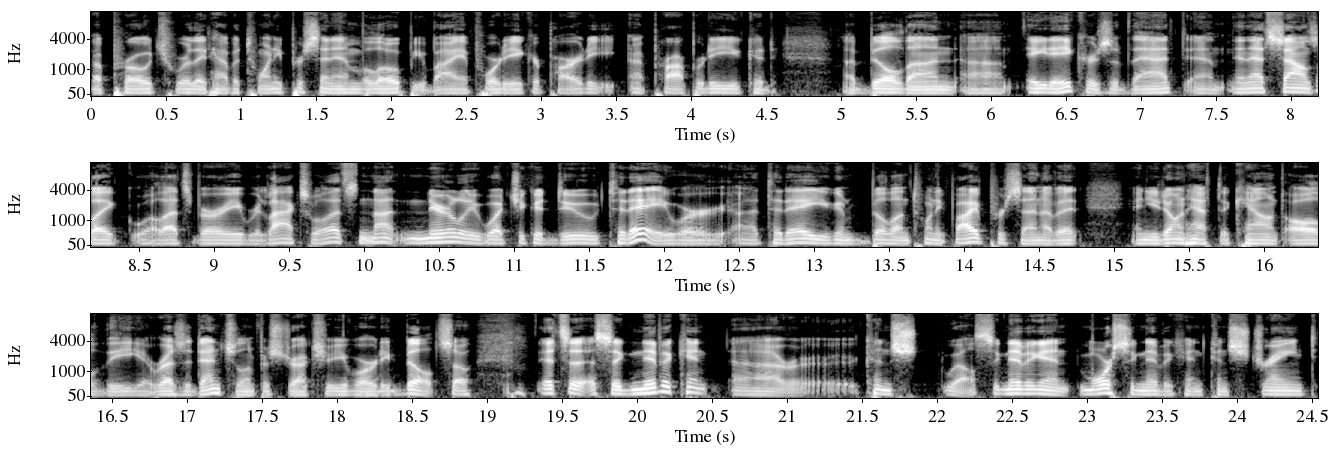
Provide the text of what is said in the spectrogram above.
approach where they'd have a 20% envelope. You buy a 40 acre party, uh, property, you could uh, build on uh, eight acres of that. And, and, that sounds like, well, that's very relaxed. Well, that's not nearly what you could do today, where uh, today you can build on 25% of it and you don't have to count all the residential infrastructure you've already built. So it's a, a significant, uh, const- well, significant, more significant constraint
